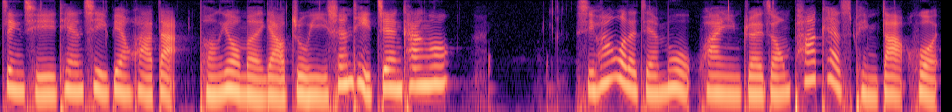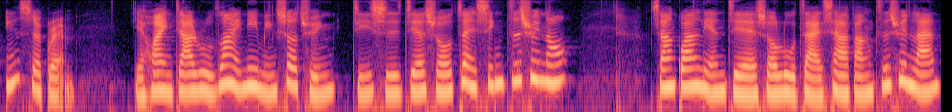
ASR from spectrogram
近期天气变化大，朋友们要注意身体健康哦。喜欢我的节目，欢迎追踪 Podcast 频道或 Instagram，也欢迎加入 LINE 匿名社群，及时接收最新资讯哦。相关链接收录在下方资讯栏。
